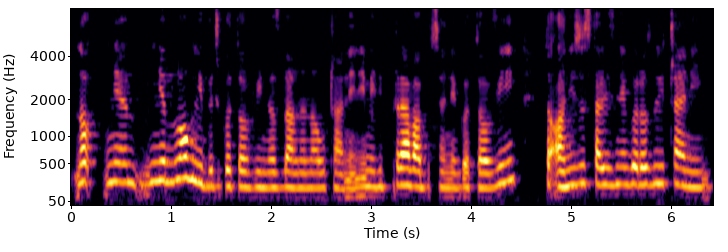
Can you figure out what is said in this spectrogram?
No, nie, nie mogli być gotowi na zdalne nauczanie, nie mieli prawa być na nie gotowi, to oni zostali z niego rozliczeni.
